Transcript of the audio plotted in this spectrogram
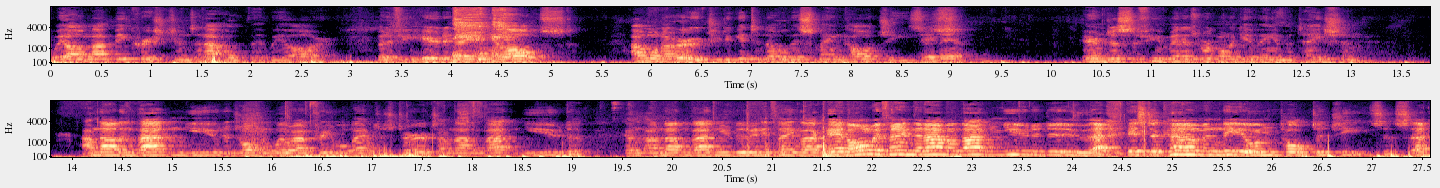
We all might be Christians, and I hope that we are. But if you're here today and you're lost, I want to urge you to get to know this man called Jesus. Amen. Here in just a few minutes, we're going to give an invitation. I'm not inviting you to join the Wheelwright Freewill Baptist Church. I'm not inviting you to I'm not inviting you to do anything like that. The only thing that I'm inviting you to do uh, is to come and kneel and talk to Jesus. Uh,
